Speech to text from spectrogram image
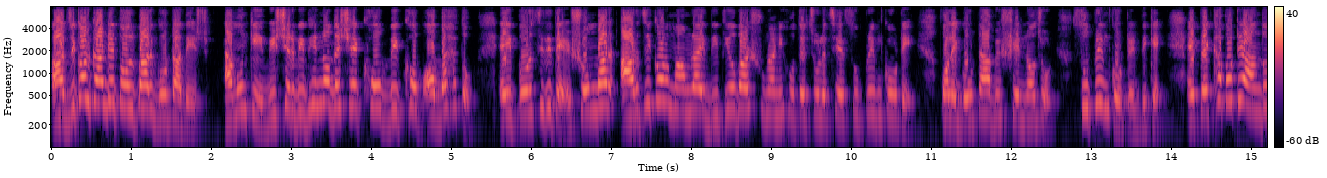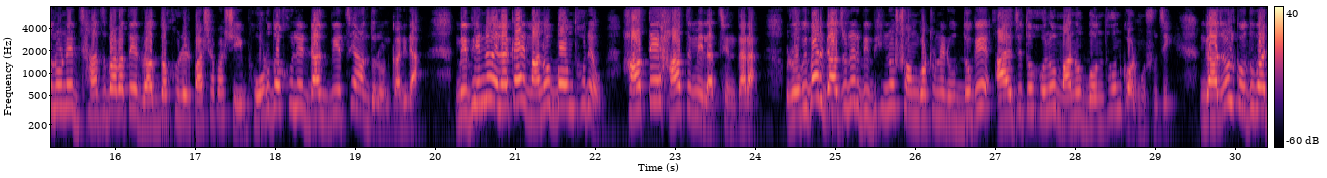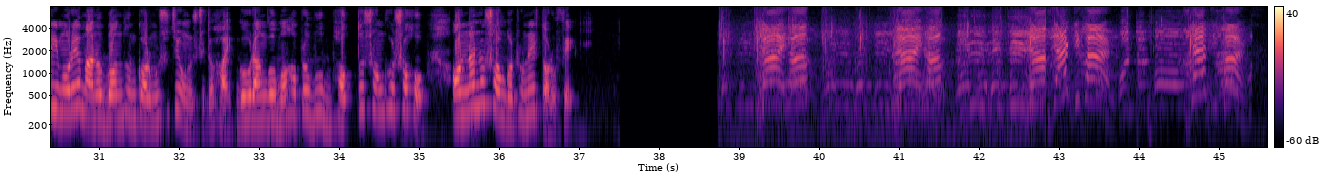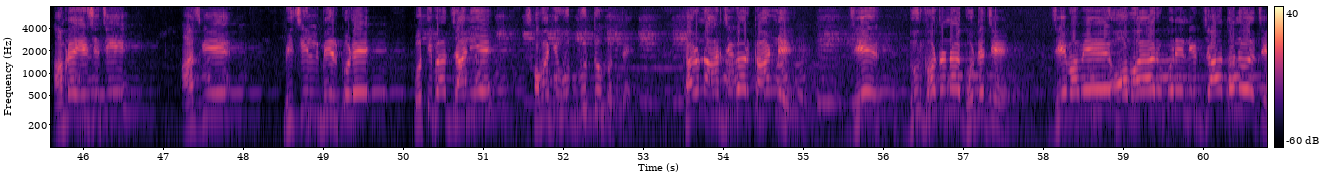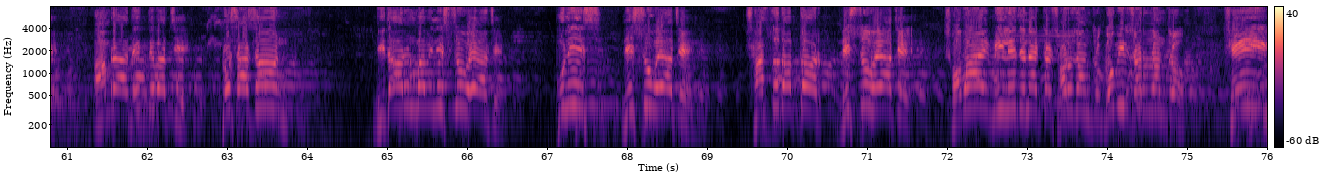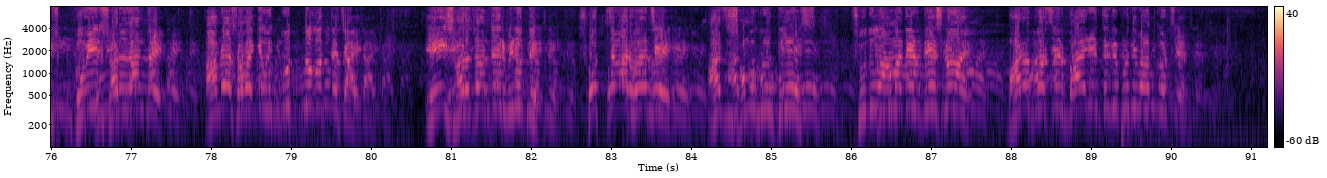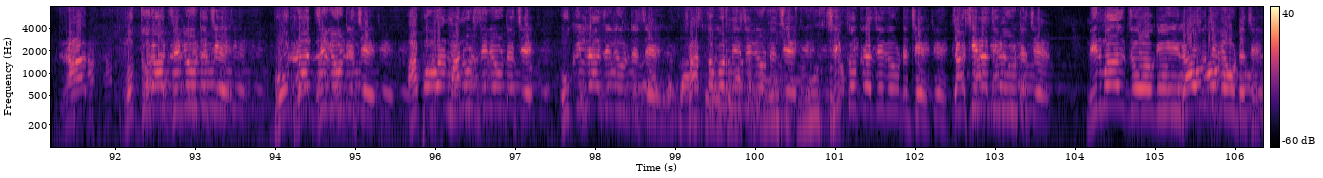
আরজিকর কাণ্ডে তোলপাড় গোটা দেশ এমনকি বিশ্বের বিভিন্ন দেশে ক্ষোভ বিক্ষোভ অব্যাহত। এই পরিস্থিতিতে সোমবার আরজিকর মামলায় দ্বিতীয়বার শুনানি হতে চলেছে সুপ্রিম কোর্টে, ফলে গোটা বিশ্বের নজর সুপ্রিম কোর্টের দিকে। এই প্রেক্ষাপটে আন্দোলনের ঝাঁজ বাড়াতে রাত দখলের পাশাপাশি ভোর দখলের ডাক দিয়েছে আন্দোলনকারীরা। বিভিন্ন এলাকায় মানববন্ধনেও হাতে হাত মেলাচ্ছেন তারা। রবিবার গাজলের বিভিন্ন সংগঠনের উদ্যোগে আয়োজিত হলো মানববন্ধন কর্মসূচি। গাজল কদুবাড়ি মোড়ে মানববন্ধন কর্মসূচি অনুষ্ঠিত হয়। গৌরাঙ্গ মহাপ্রভু ভক্ত সংঘ সহ অন্যান্য সংগঠনের তরফে। আমরা এসেছি আজকে মিছিল বের করে প্রতিবাদ জানিয়ে সবাইকে উদ্বুদ্ধ করতে। কারণ আরজিগর কাণ্ডে যে দুর্ঘটনা ঘটেছে যেভাবে অভয়ার উপরে নির্যাতন হয়েছে, আমরা দেখতে পাচ্ছি প্রশাসন নিদারুণভাবে নিশ্চুপ হয়ে আছে, পুলিশ নিশ্চুপ হয়ে আছে, স্বাস্থ্য দপ্তর নিশ্চুপ হয়ে আছে, সবাই মিলে যেন একটা ষড়যন্ত্র, গভীর ষড়যন্ত্র, সেই গভীর ষড়যন্ত্রে আমরা সবাইকে উদ্বুদ্ধ করতে চাই। এই ষড়যন্ত্রের বিরুদ্ধে সোচ্চার হয়েছে আজ সমগ্র দেশ, শুধু আমাদের দেশ নয় ভারতবর্ষের বাইরে থেকে প্রতিবাদ করছে। রাত মধ্যরাত জেগে উঠেছে ভোর রাত জেগে উঠেছে আবহাওয়ার মানুষ জেগে উঠেছে উকিলরা জেগে উঠেছে স্বাস্থ্যকর্মী জেগে উঠেছে শিক্ষকরা জেগে উঠেছে চাষিরা জেগে উঠেছে নির্মল যোগীরাও জেগে উঠেছে।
